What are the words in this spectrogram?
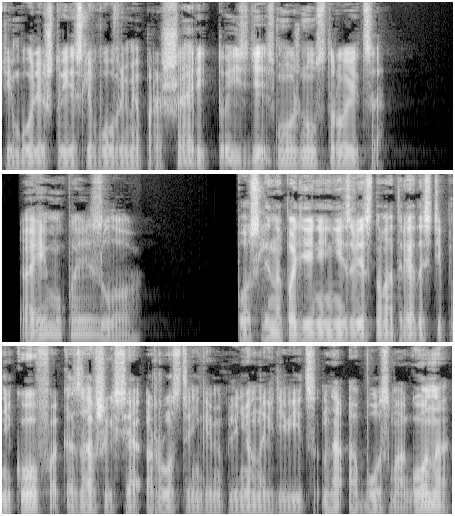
Тем более, что если вовремя прошарить, то и здесь можно устроиться. А ему повезло. После нападения неизвестного отряда степняков, оказавшихся родственниками плененных девиц, на обоз Магона,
